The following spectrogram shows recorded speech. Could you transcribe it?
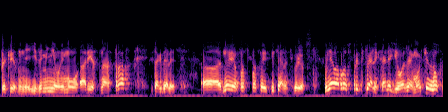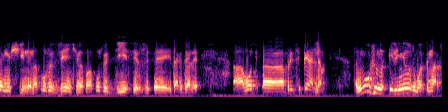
преследование, и заменил ему арест на штраф и так далее. Э, ну, я просто по своей специальности говорю. У меня вопрос принципиальный. Коллеги, уважаемые, мы все взрослые мужчины, нас служат женщины, нас служат дети э, и так далее. А вот э, принципиально, нужен или не нужен был этот марш?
